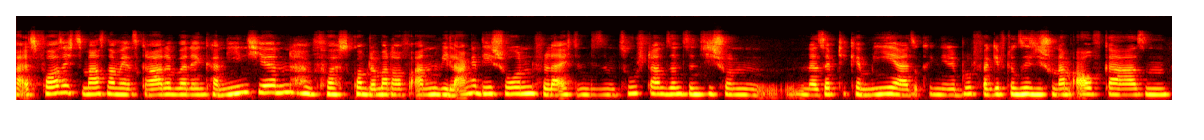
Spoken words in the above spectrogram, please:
als Vorsichtsmaßnahme jetzt gerade bei den Kaninchen. Es kommt immer darauf an, wie lange die schon vielleicht in diesem Zustand sind. Sind die schon in der Septikämie, also kriegen die eine Blutvergiftung, sind die schon am Aufgasen.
